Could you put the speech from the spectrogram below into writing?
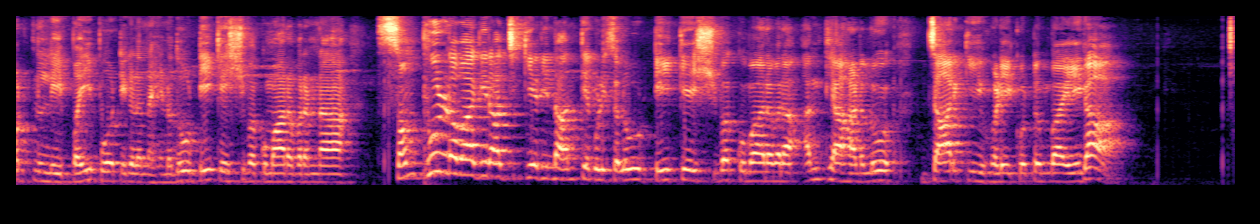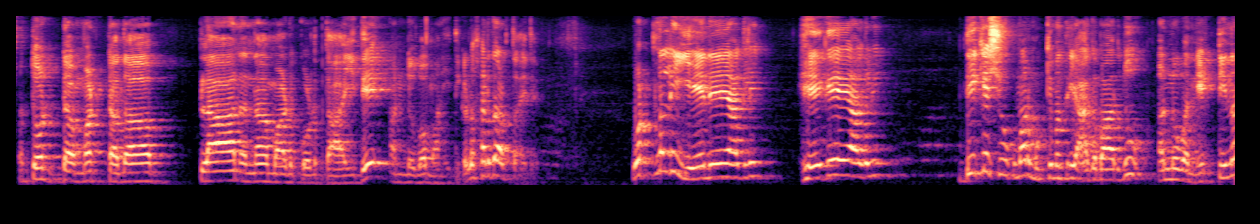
ಒಟ್ಟಿನಲ್ಲಿ ಪೈಪೋಟಿಗಳನ್ನು ಹೆಣೆದು ಡಿ ಕೆ ಶಿವಕುಮಾರ್ ಅವರನ್ನ ಸಂಪೂರ್ಣವಾಗಿ ರಾಜಕೀಯದಿಂದ ಅಂತ್ಯಗೊಳಿಸಲು ಡಿ ಕೆ ಶಿವಕುಮಾರ್ ಅವರ ಅಂತ್ಯ ಹಾಡಲು ಜಾರಕಿಹೊಳಿ ಕುಟುಂಬ ಈಗ ದೊಡ್ಡ ಮಟ್ಟದ ಪ್ಲಾನ್ ಅನ್ನ ಮಾಡಿಕೊಡ್ತಾ ಇದೆ ಅನ್ನುವ ಮಾಹಿತಿಗಳು ಹರಿದಾಡ್ತಾ ಇದೆ. ಒಟ್ಟಿನಲ್ಲಿ ಏನೇ ಆಗಲಿ, ಹೇಗೇ ಆಗಲಿ, ಡಿ ಕೆ ಶಿವಕುಮಾರ್ ಮುಖ್ಯಮಂತ್ರಿ ಆಗಬಾರದು ಅನ್ನುವ ನಿಟ್ಟಿನ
